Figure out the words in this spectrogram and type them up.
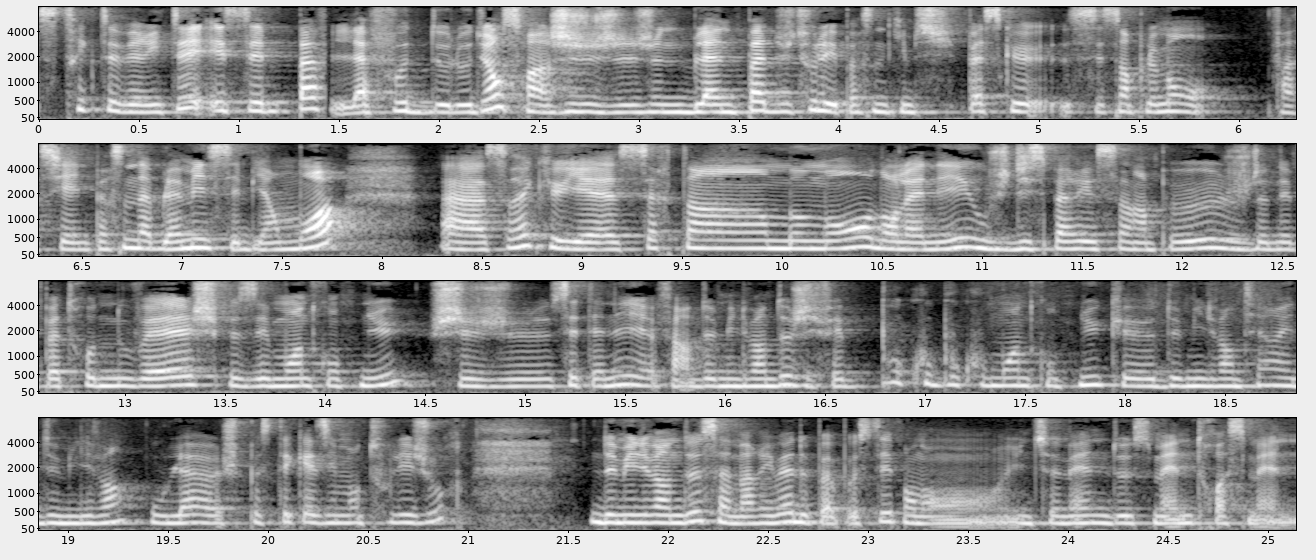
stricte vérité et c'est pas la faute de l'audience. Enfin, je, ne blâme pas du tout les personnes qui me suivent parce que c'est simplement, enfin, s'il y a une personne à blâmer, c'est bien moi. Euh, c'est vrai qu'il y a certains moments dans l'année où je disparaissais un peu, je donnais pas trop de nouvelles, je faisais moins de contenu. Cette année, enfin 2022, j'ai fait beaucoup beaucoup moins de contenu que 2021 et 2020 où là, je postais quasiment tous les jours. 2022, ça m'arrivait de pas poster pendant une semaine, deux semaines, trois semaines,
